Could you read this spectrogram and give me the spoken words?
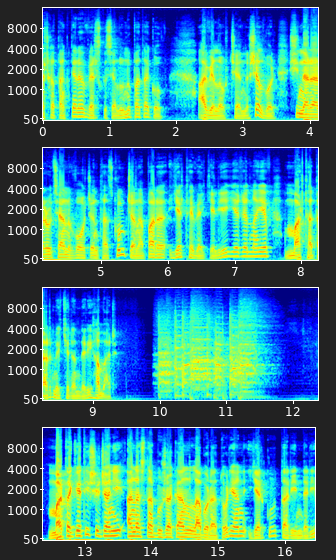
աշխատանքները վերսկսելու նպատակով։ Ավելորդ չեն նշել, որ շինարարության ողջ ընթացքում ճանապարհը երթևեկելի է եղել նաև մարդատար մեքենաների համար։ Մարտակերտի շրջանի անասնաբուժական լաբորատորիան երկու տարիների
